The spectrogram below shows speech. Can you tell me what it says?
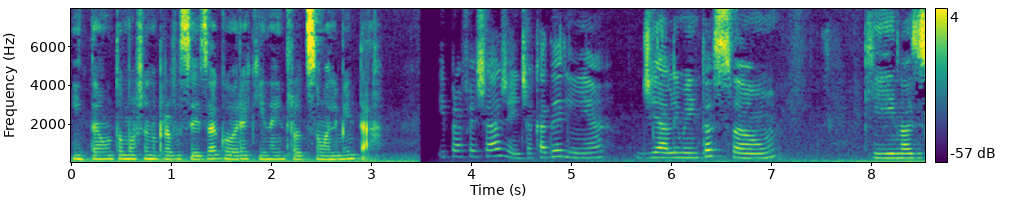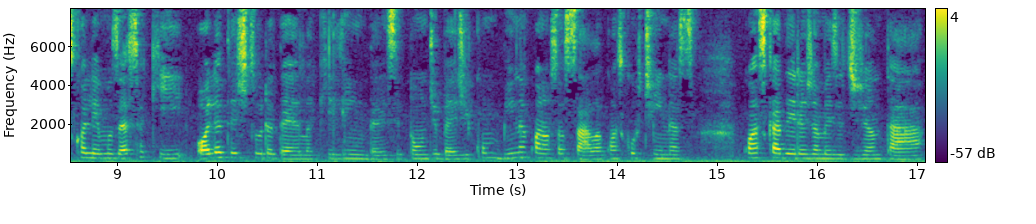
Então, tô mostrando pra vocês agora aqui na introdução alimentar. E pra fechar, gente, a cadeirinha de alimentação, que nós escolhemos essa aqui. Olha a textura dela, que linda. Esse tom de bege combina com a nossa sala, com as cortinas, com as cadeiras da mesa de jantar.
